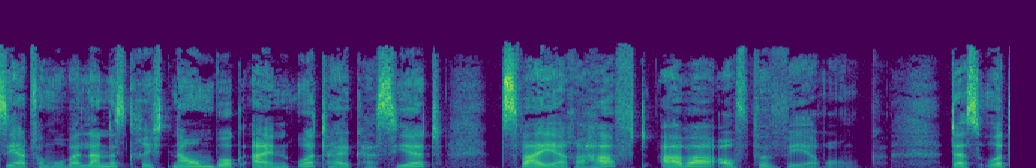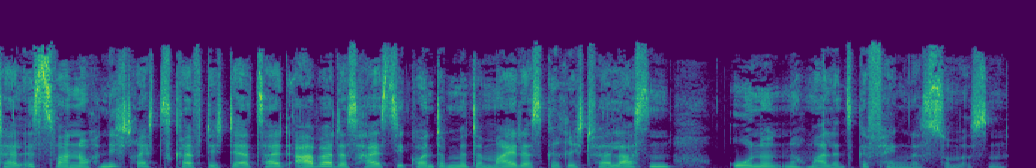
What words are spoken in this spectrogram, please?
Sie hat vom Oberlandesgericht Naumburg ein Urteil kassiert, zwei Jahre Haft, aber auf Bewährung. Das Urteil ist zwar noch nicht rechtskräftig derzeit, aber das heißt, sie konnte Mitte Mai das Gericht verlassen, ohne nochmal ins Gefängnis zu müssen.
